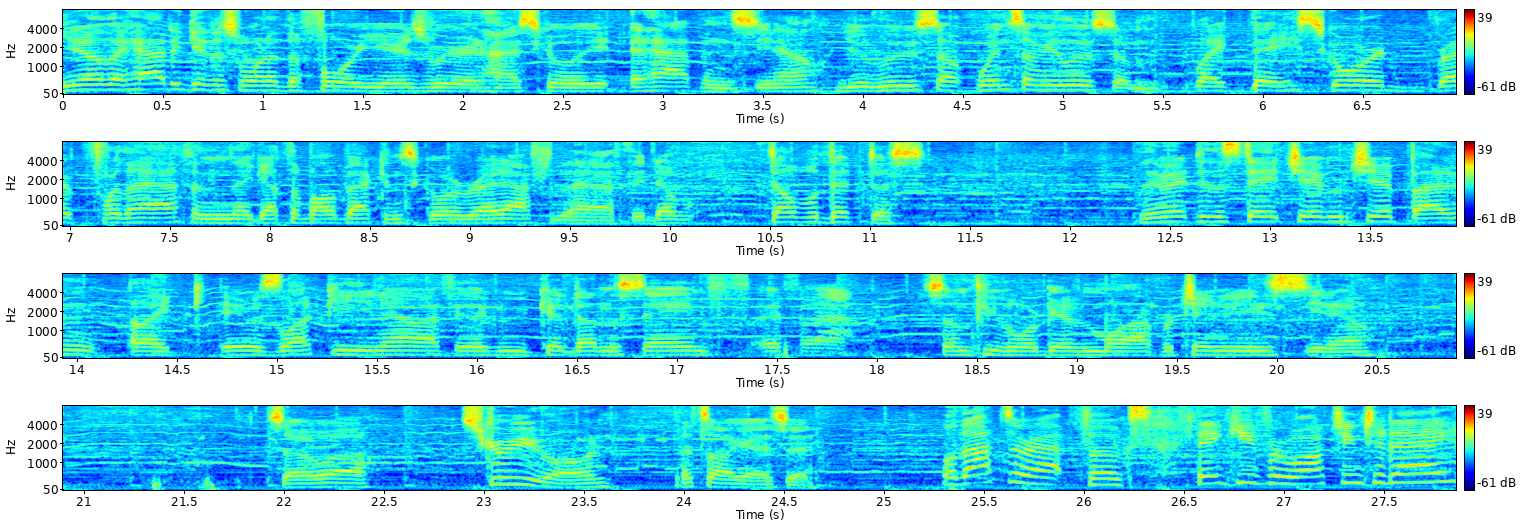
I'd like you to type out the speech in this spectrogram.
You know, they had to get us one of the four years we were in high school. It happens, you know. You lose some, win some, you lose some. Like they scored right before the half, and then they got the ball back and scored right after the half. They double double dipped us. They made it to the state championship. I didn't like. It was lucky, you know. I feel like we could have done the same if, if uh, some people were given more opportunities, you know. So, uh, screw you, Owen. That's all I gotta say. Well, that's a wrap, folks. Thank you for watching today.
